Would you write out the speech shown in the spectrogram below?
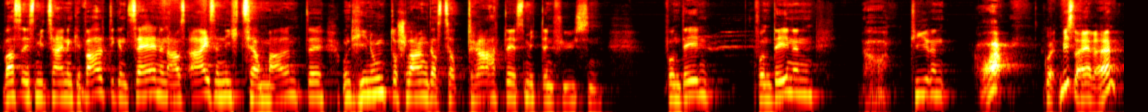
was es mit seinen gewaltigen Zähnen aus Eisen nicht zermalmte und hinunterschlang, das zertrat es mit den Füßen. Von den von denen oh, Tieren. Oh, gut, bis daher,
